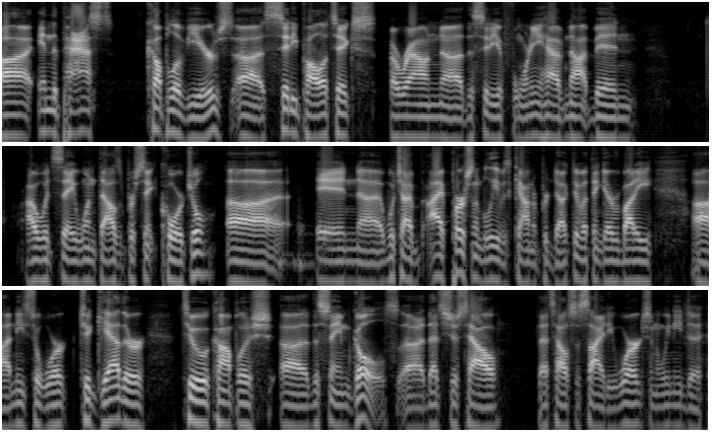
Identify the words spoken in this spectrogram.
uh, in the past couple of years uh, city politics around uh, the city of forney have not been I would say 1,000% cordial, uh, and uh, which I, I personally believe is counterproductive. I think everybody uh, needs to work together to accomplish uh, the same goals. Uh, that's just how that's how society works, and we need to,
